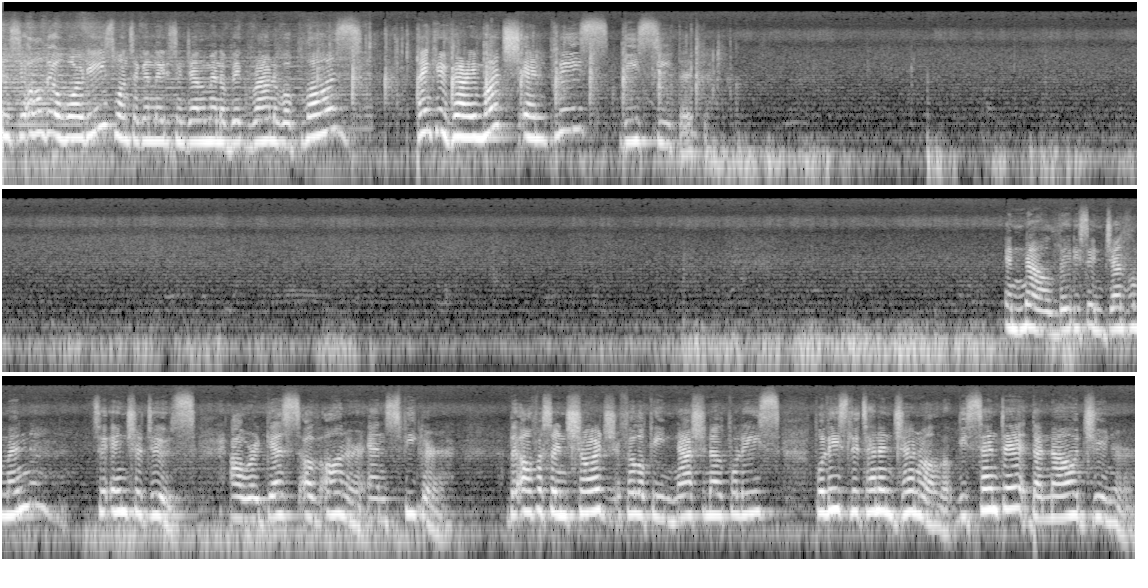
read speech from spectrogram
Congratulations to all the awardees. Once again, ladies and gentlemen, a big round of applause. Thank you very much, and please be seated. And now, ladies and gentlemen, to introduce our guest of honor and speaker, the officer in charge, Philippine National Police, Police Lieutenant General Vicente Danao Jr.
